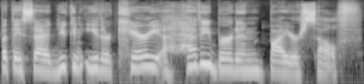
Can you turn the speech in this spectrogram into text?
But they said, you can either carry a heavy burden by yourself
